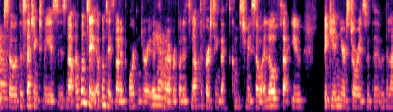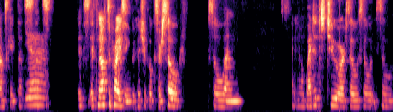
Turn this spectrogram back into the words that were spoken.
know, so the setting to me is is not. I wouldn't say I wouldn't say it's not important or yeah. whatever, but it's not the first thing that comes to me. So I love that you begin your stories with the with the landscape. That's yeah. that's it's it's not surprising because your books are so so um I don't know, wedded to or so so so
